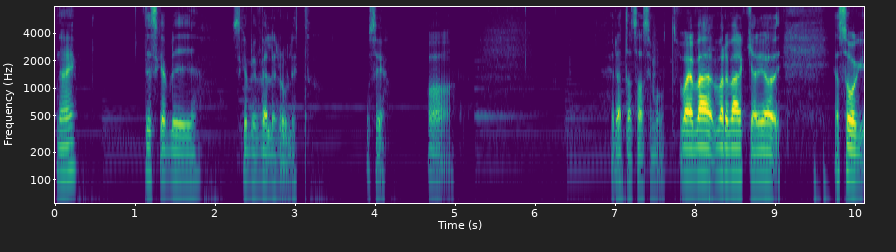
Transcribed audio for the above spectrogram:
nej, det ska bli, ska bli väldigt roligt att se och hur detta tas emot. Vad, jag, vad det verkar, jag, jag såg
